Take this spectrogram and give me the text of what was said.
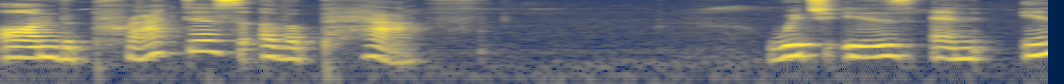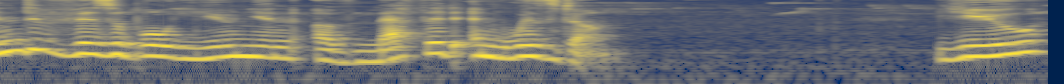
on the practice of a path, which is an indivisible union of method and wisdom, you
